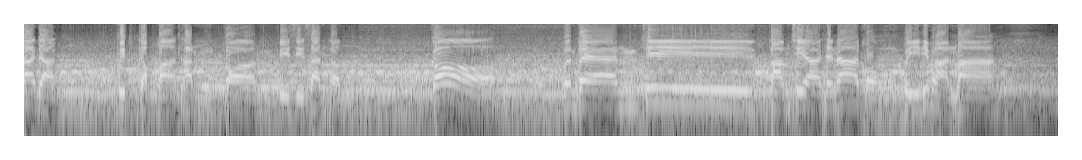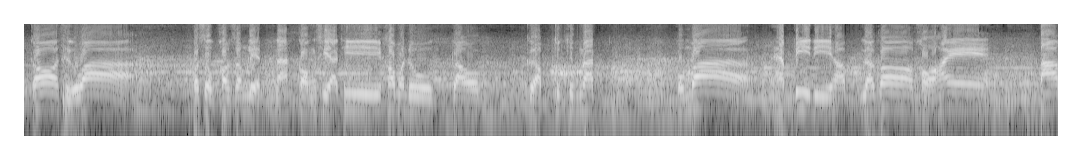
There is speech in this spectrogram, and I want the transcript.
น่าจะฟิตกลับมาทันตอนปีซีซั่นครับ ก็แฟนๆที่ตามเชียร์ชนาของปีที่ผ่านมา ก็ถือว่าประสบความสำเร็จนะกองเชียร์ที่เข้ามาดูเราเกือบทุกๆนัด ผมว่าแฮปปี้ดีครับ แล้วก็ขอให้ตาม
